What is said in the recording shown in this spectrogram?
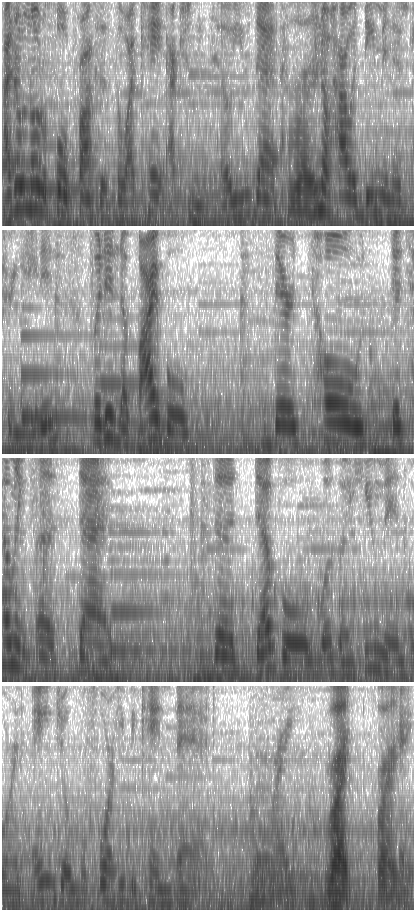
I don't know the full process, so I can't actually tell you that. Right. You know how a demon is created, but in the Bible, they're told they're telling us that the devil was a human or an angel before he became bad, right? Right, right. Okay.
